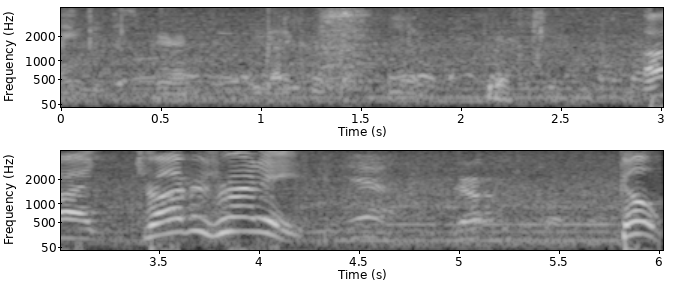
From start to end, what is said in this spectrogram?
Thank you, disappearing. You got a quick. All right, drivers ready. Yeah. Go.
